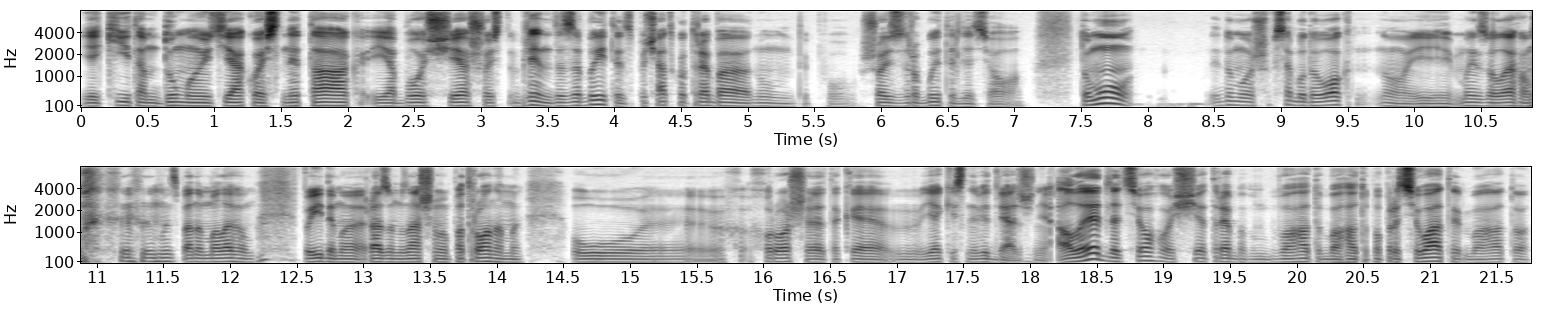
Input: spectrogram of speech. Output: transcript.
які там думають якось не так, і або ще щось. Блін, де забити. Спочатку треба, ну, типу, щось зробити для цього. Тому я думаю, що все буде ок. Ну і ми з Олегом, ми з паном Олегом поїдемо разом з нашими патронами у е, хороше таке якісне відрядження. Але для цього ще треба багато-багато попрацювати, багато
